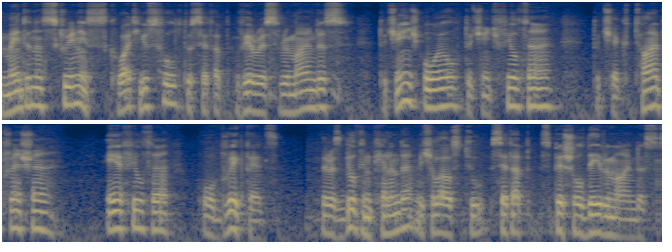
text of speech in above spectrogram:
Maintenance screen is quite useful to set up various reminders to change oil, to change filter, to check tire pressure, air filter or brake pads. There is built-in calendar which allows to set up special day reminders.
